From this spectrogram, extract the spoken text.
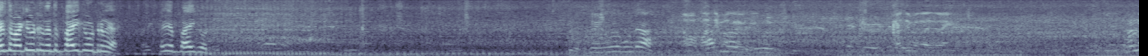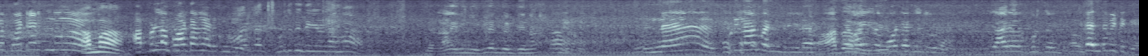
எந்த வண்டி விட்டுருங்க இந்த பைக்கை விட்டுருங்க. ஐயா பைக்கை விட்டுருங்க ஆமாம் அப்படிலாம் போட்டோலாம் எடுக்க முடியாது. இந்த என்ன? இப்படிலாம் பண்றீங்களா? போட்டோ எடுத்து யார் யார் கொடுத்தாங்க இது எந்த வீட்டுக்கு.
